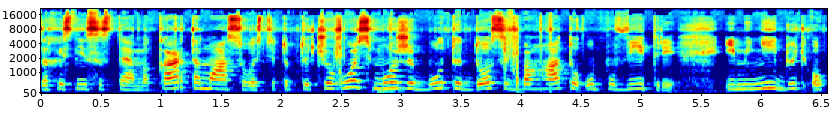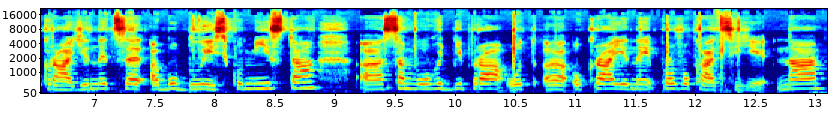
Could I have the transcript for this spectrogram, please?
захисні системи. Карта масовості, тобто чогось може бути досить багато у повітрі. І мені йдуть окраїни, це або близько міста самого Дніпра, от окраїни провокації. на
